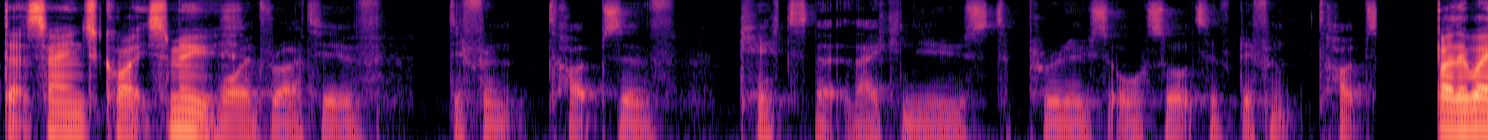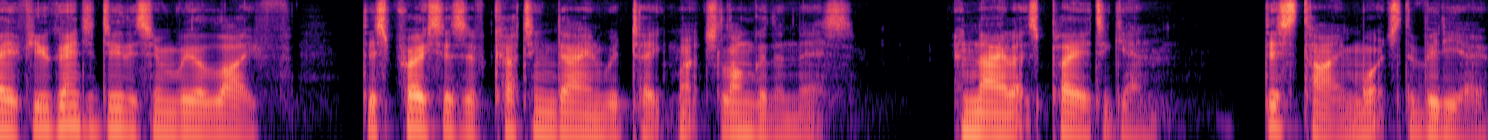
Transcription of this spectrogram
that sounds quite smooth. wide variety of different types of kit that they can use to produce all sorts of different types By the way, if you're going to do this in real life, this process of cutting down would take much longer than this. And now let's play it again. This time, watch the video.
